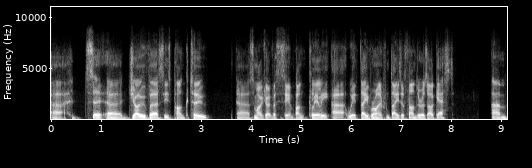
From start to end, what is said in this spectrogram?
Joe versus Punk Two. Samoa Joe versus CM Punk, clearly, with Dave Ryan from Days of Thunder as our guest. Um,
